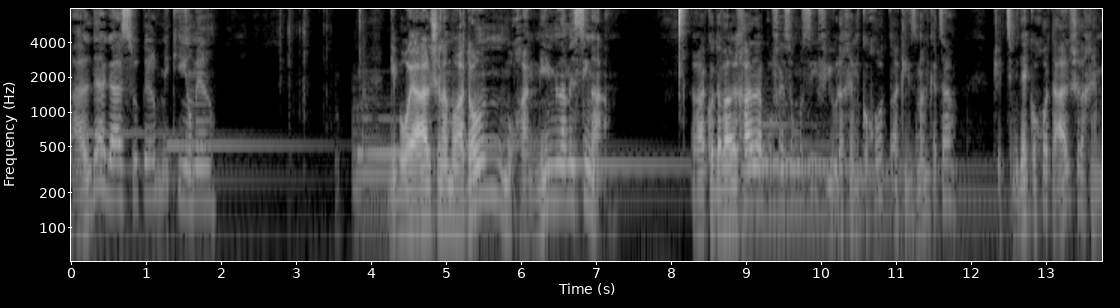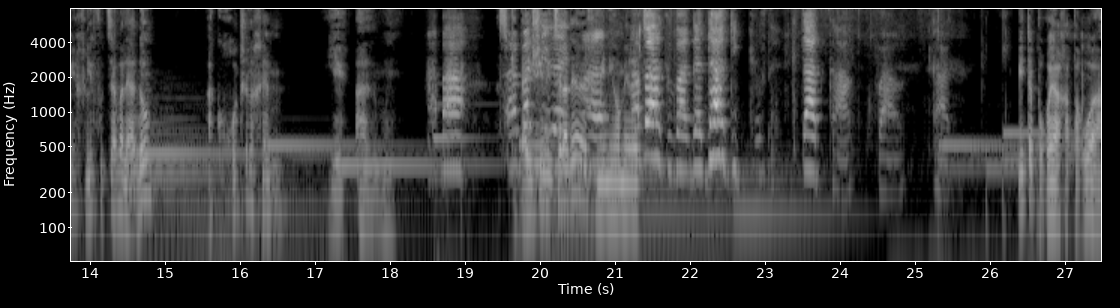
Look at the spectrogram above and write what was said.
אל דאגה, סופר מיקי אומר. גיבורי העל של המועדון מוכנים למשימה. רק עוד דבר אחד הפרופסור מוסיף, יהיו לכם כוחות רק לזמן קצר. כשצמדי כוחות העל שלכם יחליפו צבע לאדום, הכוחות שלכם ייעלמו. אבא, אז כדאי שנצא לדרך, מיני אומרת. אבא, כבר גדלתי קצת. פיט הפורח הפרוע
